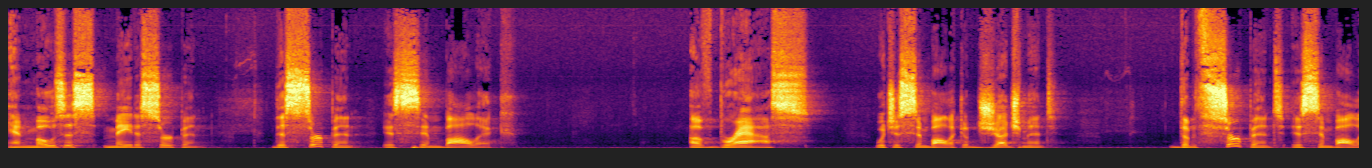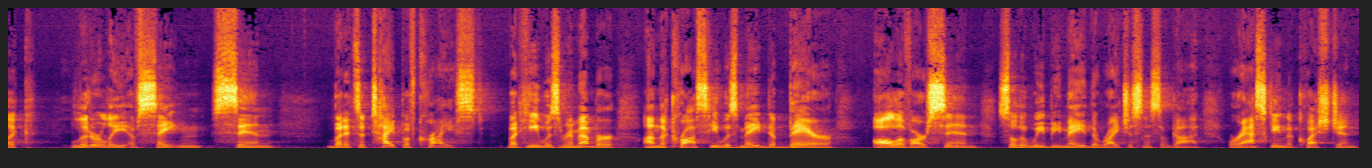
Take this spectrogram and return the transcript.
and Moses made a serpent. This serpent is symbolic of brass, which is symbolic of judgment. The serpent is symbolic, literally, of Satan, sin, but it's a type of Christ. But he was, remember, on the cross, he was made to bear all of our sin so that we be made the righteousness of God. We're asking the question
